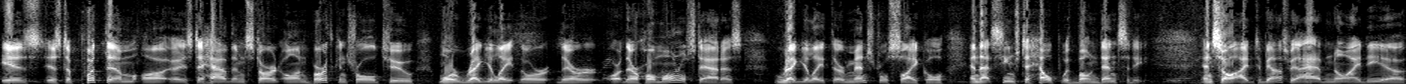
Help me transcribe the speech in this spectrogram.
is is to put them uh, is to have them start on birth control to more regulate their their their hormonal status, regulate their menstrual cycle, and that seems to help with bone density. And so, I, to be honest with you, I have no idea,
